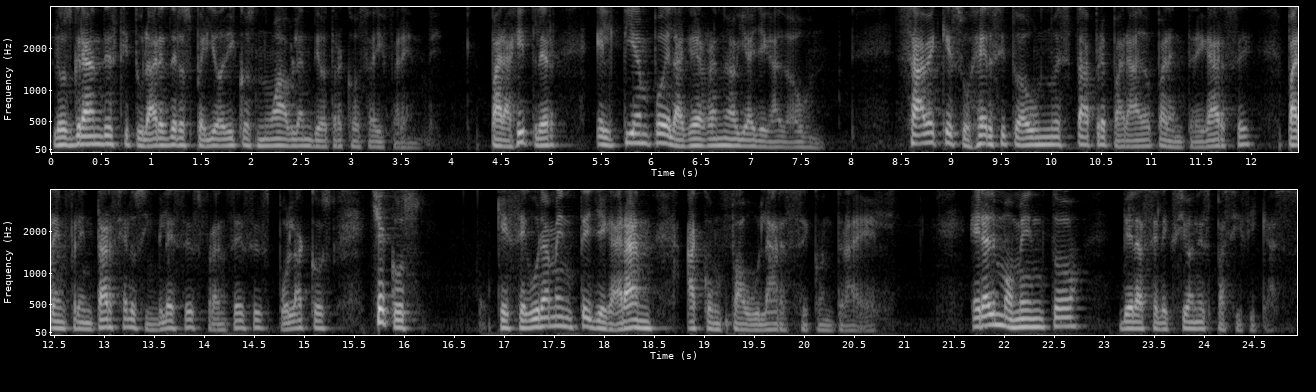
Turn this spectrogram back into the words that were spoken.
Los grandes titulares de los periódicos no hablan de otra cosa diferente. Para Hitler, el tiempo de la guerra no había llegado aún. Sabe que su ejército aún no está preparado para entregarse, para enfrentarse a los ingleses, franceses, polacos, checos, que seguramente llegarán a confabularse contra él. Era el momento de las elecciones pacíficas.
